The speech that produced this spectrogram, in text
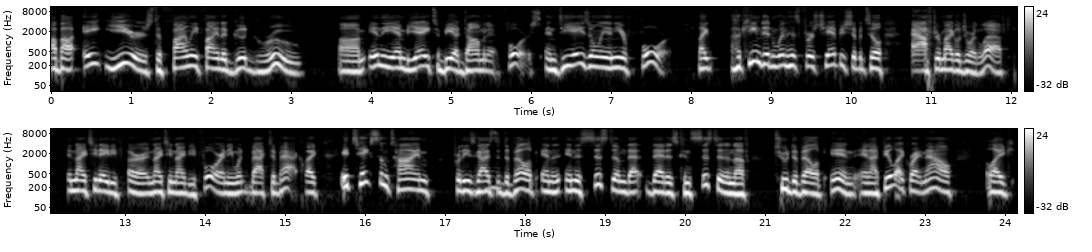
about eight years to finally find a good groove um, in the NBA to be a dominant force. And DA's only in year four. Like Hakeem didn't win his first championship until after Michael Jordan left in 1980 or in 1994, and he went back to back. Like it takes some time for these guys to develop in in a system that that is consistent enough to develop in. And I feel like right now, like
